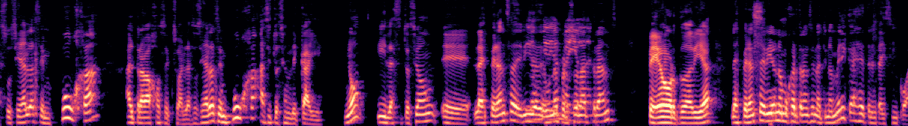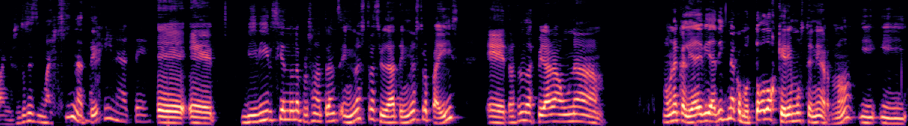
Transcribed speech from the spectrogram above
sociedad las empuja al trabajo sexual, la sociedad las empuja a situación de calle, ¿no? Y la situación, eh, la esperanza de vida de una persona trans, peor todavía, la esperanza de vida de una mujer trans en Latinoamérica es de 35 años. Entonces, imagínate, imagínate. Eh, eh, vivir siendo una persona trans en nuestra ciudad, en nuestro país, tratando de aspirar a una, una calidad de vida digna como todos queremos tener, ¿no? Y,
